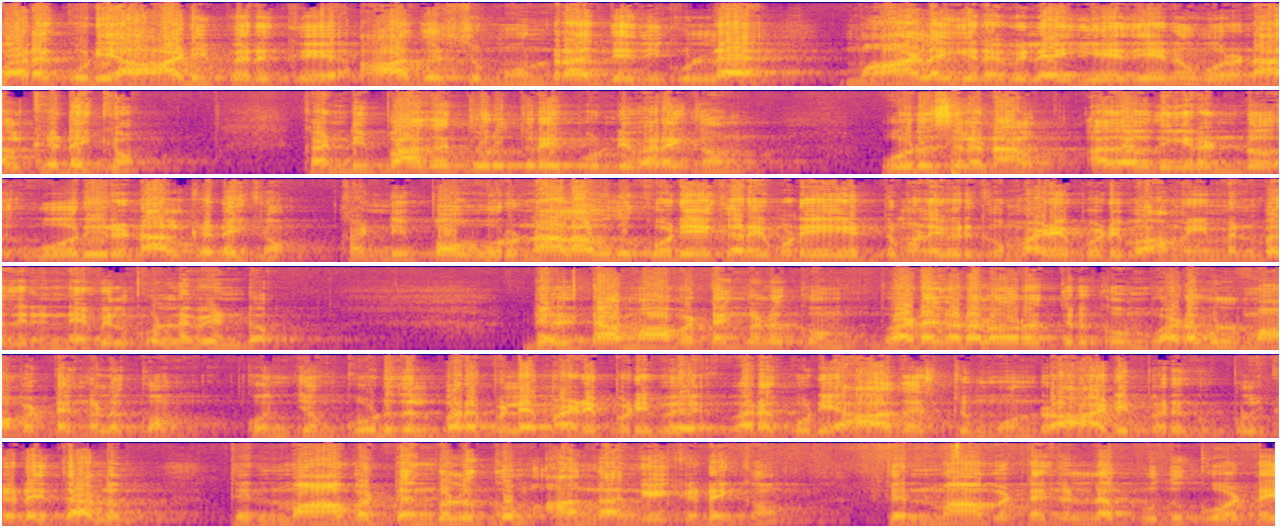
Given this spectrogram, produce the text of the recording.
வரக்கூடிய ஆடிப்பெருக்கு ஆகஸ்ட் மூன்றாம் தேதிக்குள்ள மாலை இரவிலே ஏதேனும் ஒரு நாள் கிடைக்கும். கண்டிப்பாக திருத்துறைப்பூண்டி வரைக்கும் ஒரு சில நாள் அதாவது இரண்டு ஓரிரு நாள் கிடைக்கும். கண்டிப்பாக ஒரு நாளாவது கோடியக்கரை முடைய எட்டு மலைவிற்கு மழைப்பொழிவு அமையும் என்பதை நினைவில் கொள்ள வேண்டும். டெல்டா மாவட்டங்களுக்கும் வடகடலோரத்திற்கும் வடவுள் மாவட்டங்களுக்கும் கொஞ்சம் கூடுதல் பரப்பிலே மழைப்பொழிவு வரக்கூடிய ஆகஸ்ட் மூன்று ஆடிப்பெருக்குக்குள் கிடைத்தாலும் தென் மாவட்டங்களுக்கும் ஆங்காங்கே கிடைக்கும். தென் மாவட்டங்களில் புதுக்கோட்டை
